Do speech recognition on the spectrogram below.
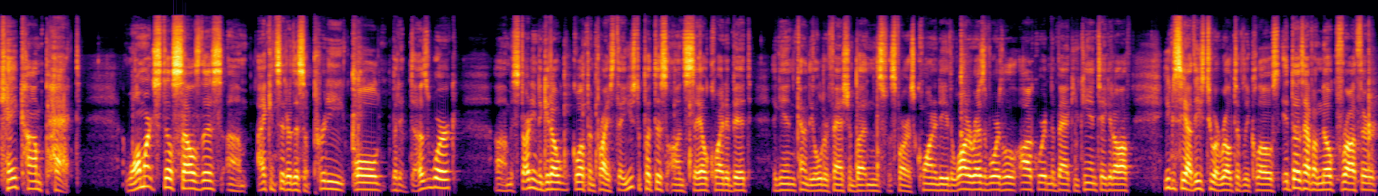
K Compact. Walmart still sells this. Um, I consider this a pretty old, but it does work. Um, it's starting to get out, go up in price. They used to put this on sale quite a bit. Again, kind of the older fashioned buttons as far as quantity. The water reservoir is a little awkward in the back. You can take it off. You can see how these two are relatively close. It does have a milk frother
